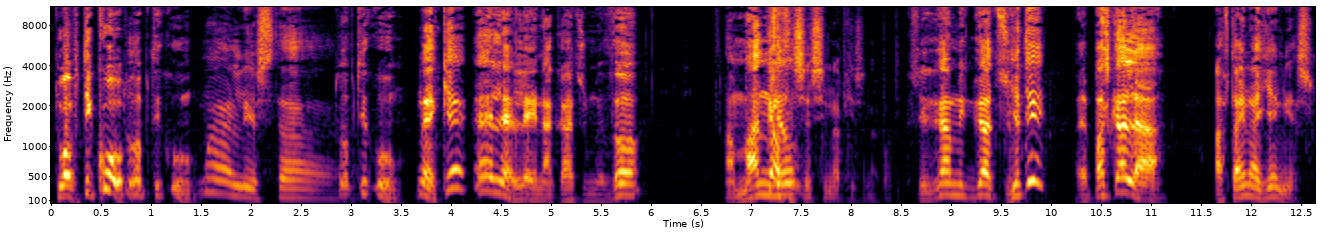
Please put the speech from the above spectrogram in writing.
Του οπτικού. του οπτικού. Μάλιστα. Του οπτικού. Ναι, και; Έλα, λέει να κάτσουμε εδώ. Αμάν λέω, κάθεσαι εσύ να πιεις ένα ποτέ. σιγά μην κάτσουμε. Γιατί; Ε, πας καλά. αυτά είναι αγένειες.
